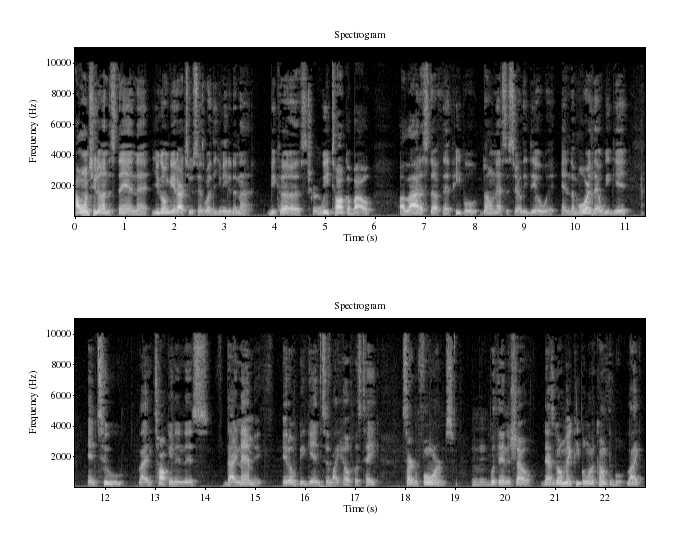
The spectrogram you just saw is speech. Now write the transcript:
I want you to understand that you're gonna get our two cents whether you need it or not, because True. we talk about a lot of stuff that people don't necessarily deal with, and the more that we get into like talking in this dynamic, it'll begin to like help us take certain forms hmm within the show that's gonna make people uncomfortable. Like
